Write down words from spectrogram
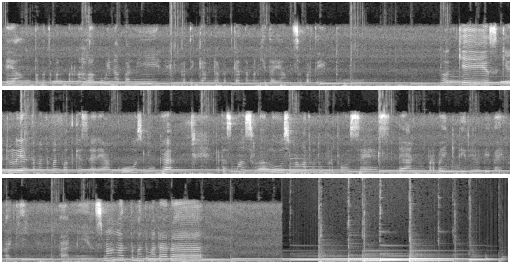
yang teman-teman pernah lakuin apa nih ketika mendapatkan teman kita yang seperti itu? Oke sekian dulu ya teman-teman podcast dari aku. Semoga kita semua selalu semangat untuk berproses dan memperbaiki diri lebih baik lagi. Amin. Semangat teman-teman Rara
